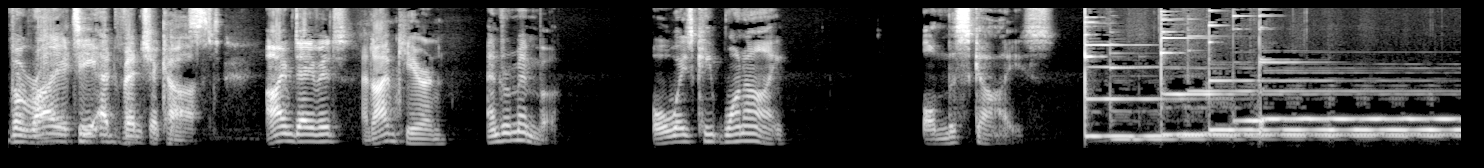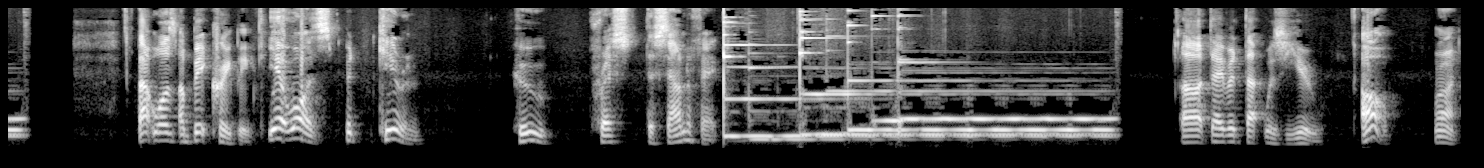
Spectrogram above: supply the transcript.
Variety Adventure Cast. I'm David, And I'm Kieran. and remember, always keep one eye on the skies. That was a bit creepy. Yeah, it was, but Kieran, who pressed the sound effect? Uh, David, that was you. Oh, right.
